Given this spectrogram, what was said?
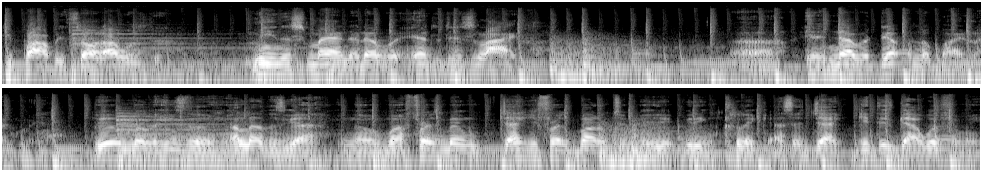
he probably thought I was the meanest man that ever entered his life. Uh, he never dealt with nobody like me. Bill Miller, he's a, I love this guy. You know, when I first met him, Jackie first brought him to me, we didn't click. I said, Jack, get this guy away from me.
